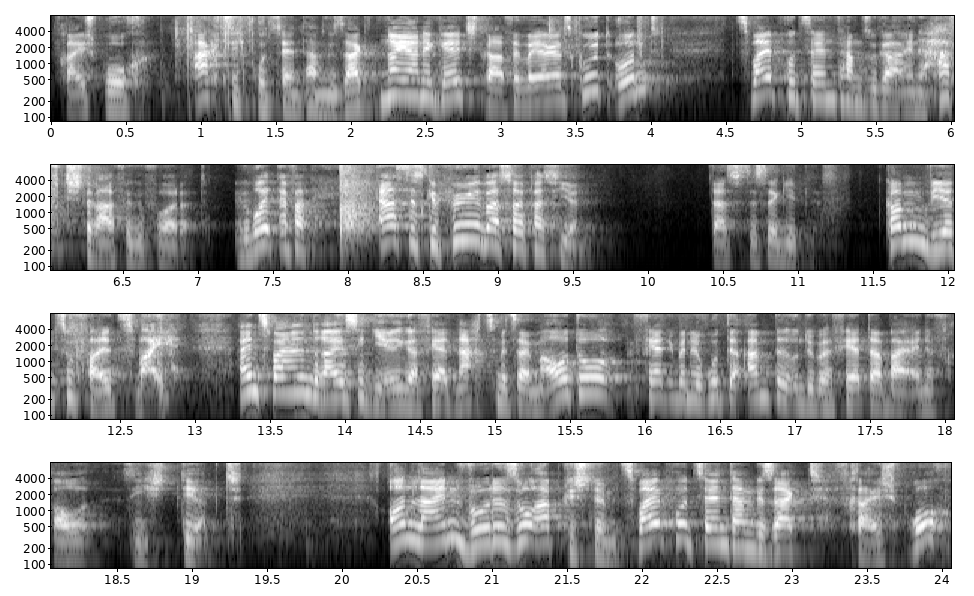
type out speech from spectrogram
Freispruch. 80 Prozent haben gesagt, naja, eine Geldstrafe wäre ja ganz gut. Und 2 Prozent haben sogar eine Haftstrafe gefordert. Wir wollten einfach erstes Gefühl, was soll passieren. Das ist das Ergebnis. Kommen wir zu Fall 2. Ein 32-Jähriger fährt nachts mit seinem Auto, fährt über eine rote Ampel und überfährt dabei eine Frau. Sie stirbt. Online wurde so abgestimmt. 2% haben gesagt Freispruch,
